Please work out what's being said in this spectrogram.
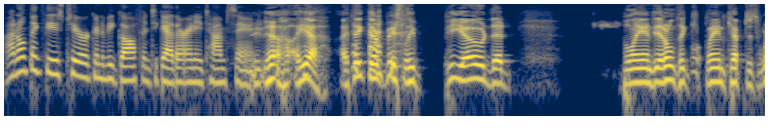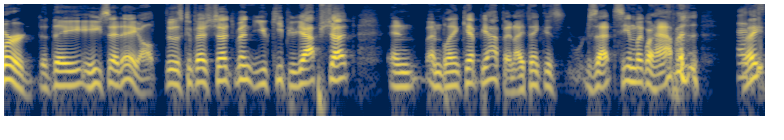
I don't think these two are going to be golfing together anytime soon. Yeah, yeah. I think they're basically PO'd that Bland, I don't think Bland kept his word. That they, he said, "Hey, I'll do this confession judgment. You keep your yap shut," and and Bland kept yapping. I think it's does that seem like what happened? It's, right?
